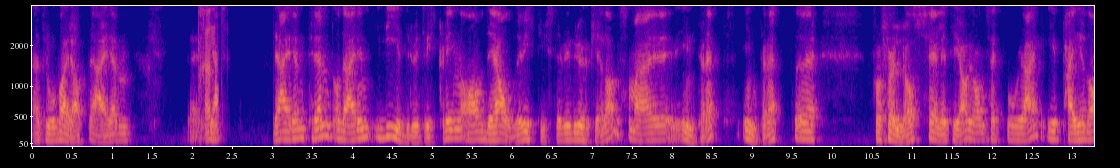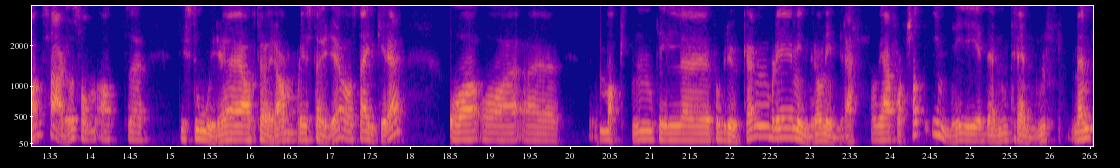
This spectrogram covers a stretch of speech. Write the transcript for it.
Jeg tror bare at det er en eh, Trend. Det, det er en trend, og det er en videreutvikling av det aller viktigste vi bruker i dag, som er internett. Internett eh, forfølger oss hele tida, uansett hvor vi er. I, per i dag så er det jo sånn at eh, de store aktørene blir større og sterkere. Og, og eh, makten til eh, forbrukeren blir mindre og mindre. Og vi er fortsatt inne i den trenden. Men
